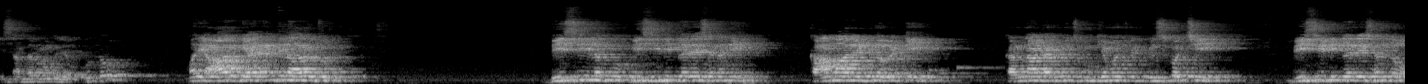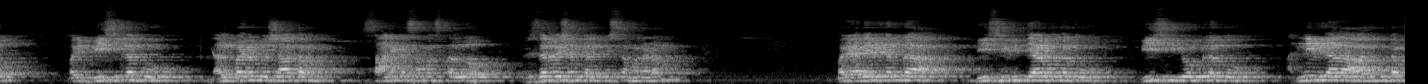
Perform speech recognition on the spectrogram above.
ఈ సందర్భంగా చెప్పుకుంటూ మరి ఆరు గ్యారంటీలు ఆ రోజు. బీసీలకు బీసీ డిక్లరేషన్ అని కామారెడ్డిలో పెట్టి కర్ణాటక నుంచి ముఖ్యమంత్రికి తీసుకొచ్చి బీసీ డిక్లరేషన్లో మరి బీసీలకు నలభై రెండు శాతం స్థానిక సంస్థల్లో రిజర్వేషన్ కల్పిస్తామనడం మరి అదేవిధంగా బీసీ విద్యార్థులకు బీసీ యువకులకు అన్ని విధాల ఆదుకుంటాం.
